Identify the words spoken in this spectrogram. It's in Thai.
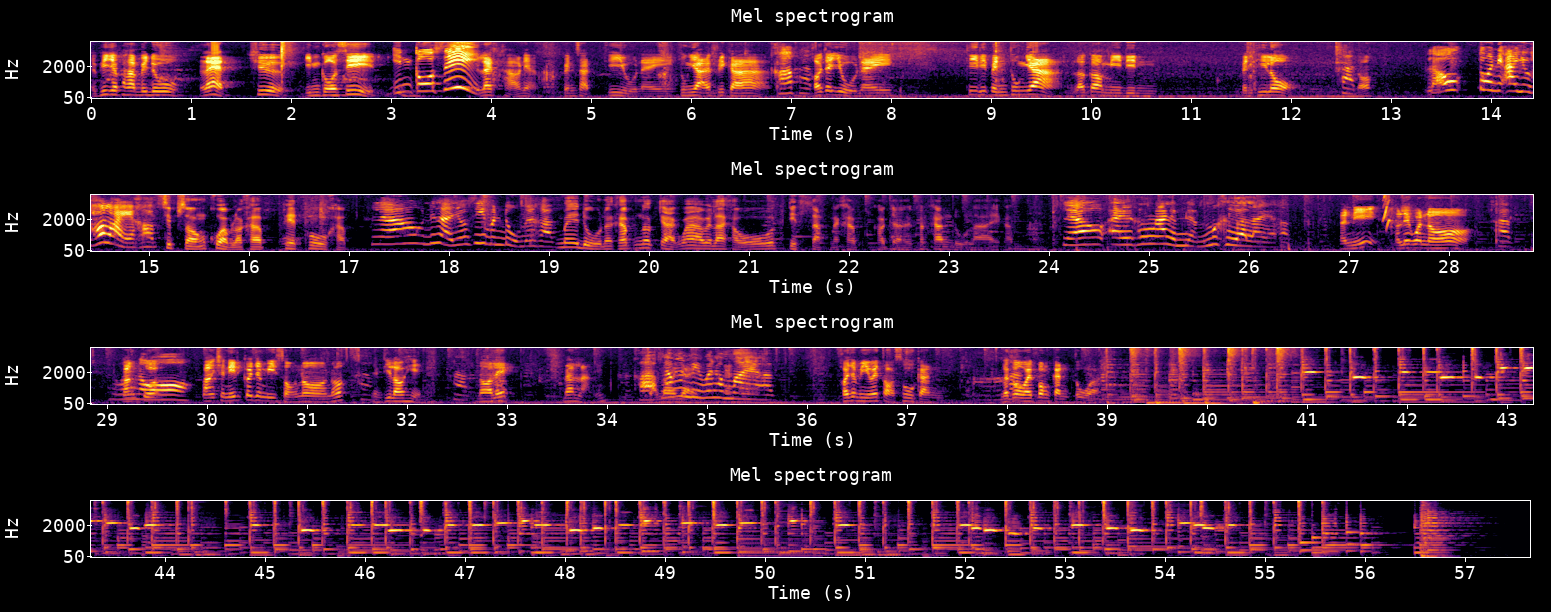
เดี๋ยวพี่จะพาไปดูแรดชื่ออินโกซี่อินโกซี่แรดขาวเนี่ยเป็นสัตว์ที่อยู่ในทุ่งหญ้าแอฟริกา ครับเขาจะอยู่ในที่ที่เป็นทุ่งหญ้าแล้วก็มีดินเป็นที่โล่งครับเนาะแล้วตัวนี้อายุเท่าไหร่อะครับ 12 ขวบแล้วครับ เพศผู้ครับ แล้วนิสัยเจ้าซี่มันดุไหมครับ ไม่ดุนะครับ นอกจากว่าเวลาเขาติดสัตว์นะครับ เขาจะค่อนข้างดุร้ายครับ แล้วไอ้ข้างหน้าเหลี่ยมๆมันคืออะไรอะครับ อันนี้เขาเรียกว่านอครั บางตัวบางชนิดก็จะมี 2 นอเนาะอย่างที่เราเห็นนอเล็กด้านหลังแล้วมันมีไว้ทำไมครับเขาจะมีไว้ต่อสู้กัน แล้วก็ไว้ป้องกันตัว อ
